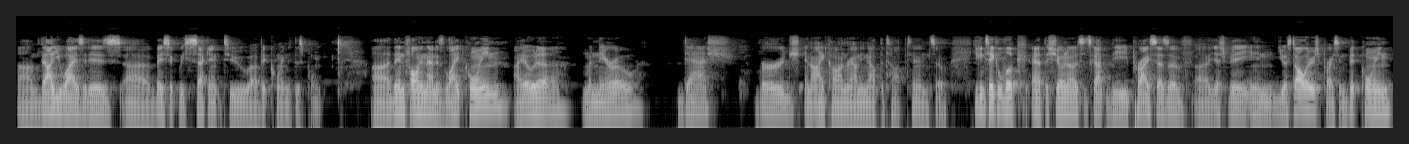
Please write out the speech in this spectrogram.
Um, value wise, it is uh, basically second to uh, Bitcoin at this point. Uh, then following that is Litecoin, IOTA, Monero, Dash, Verge, and Icon rounding out the top 10. So you can take a look at the show notes. It's got the price as of uh, yesterday in US dollars, price in Bitcoin,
